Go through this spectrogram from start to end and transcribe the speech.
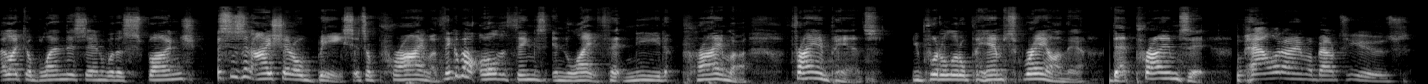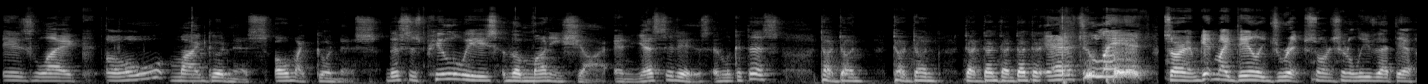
I like to blend this in with a sponge. This is an eyeshadow base. It's a primer. Think about all the things in life that need primer. Frying pans. You put a little Pam spray on there. That primes it. The palette I am about to use is like, oh my goodness. Oh my goodness. This is P. Louise The Money Shot. And yes, it is. And look at this. Dun dun, dun dun, dun dun dun dun dun. And it's two layers. Sorry, I'm getting my daily drip, so I'm just to leave that there.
